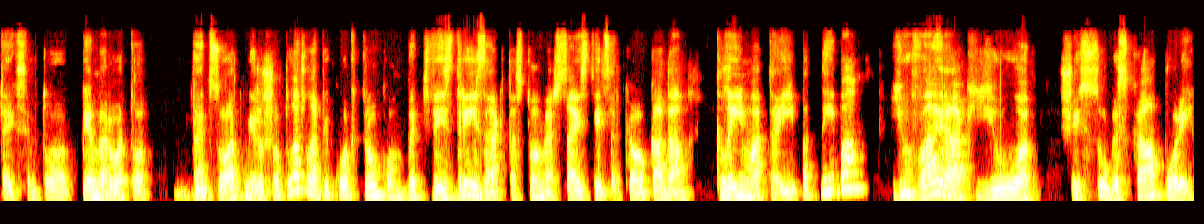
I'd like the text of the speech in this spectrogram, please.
teiksim, to piemēroto veco atmirušo platlāpju koku trūkumu, bet visdrīzāk tas tomēr saistīts ar kaut kādām klimata īpatnībām. Jo vairāk, jo šīs sugas kāpuri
